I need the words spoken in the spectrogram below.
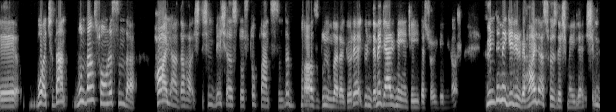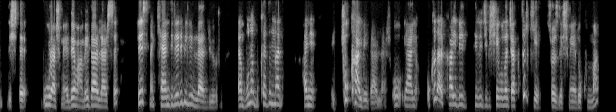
E, bu açıdan bundan sonrasında hala daha işte şimdi 5 Ağustos toplantısında bazı duyumlara göre gündeme gelmeyeceği de söyleniyor. Gündeme gelir ve hala sözleşmeyle şimdi işte uğraşmaya devam ederlerse resmen kendileri bilirler diyorum. Yani buna bu kadınlar hani e, çok kaybederler. O yani o kadar kaybedirici bir şey olacaktır ki sözleşmeye dokunmak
